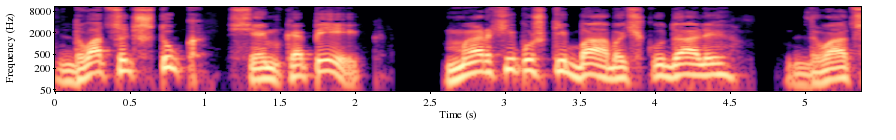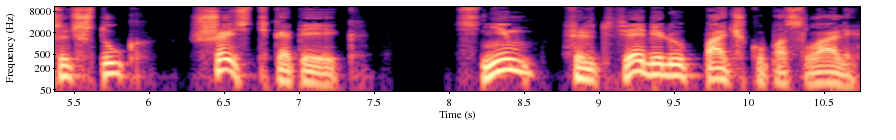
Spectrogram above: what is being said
Двадцать штук, семь копеек. Мы Архипушке бабочку дали, двадцать штук, шесть копеек. С ним фельдфебелю пачку послали.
